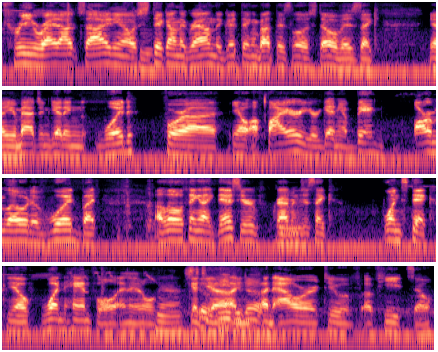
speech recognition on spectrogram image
tree right outside. You know, a stick on the ground. The good thing about this little stove is like, you know, you imagine getting wood for a you know a fire. You're getting a big armload of wood, but a little thing like this, you're grabbing Mhm. just like one stick, you know, one handful, and it'll Yeah. get you an, an hour or two of, of heat. So,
